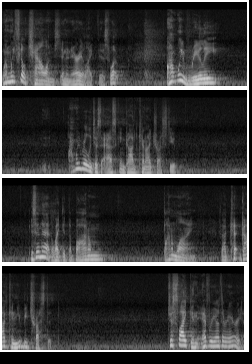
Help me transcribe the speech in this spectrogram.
when we feel challenged in an area like this, what aren't we really aren't we really just asking God, can I trust you? Isn't that like at the bottom bottom line? God, can you be trusted? Just like in every other area.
